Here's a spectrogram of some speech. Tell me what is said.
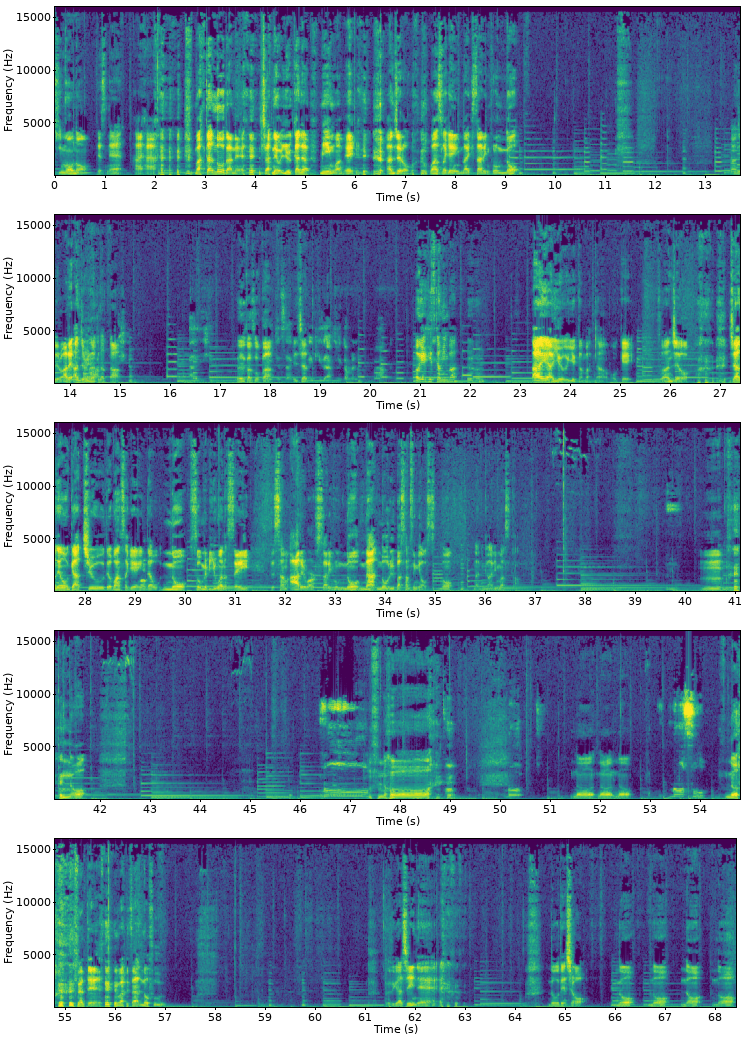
着物ですね。はいはい。またノーだね。じゃあねを言うかな mean one. Hey, Angelo, once again, like starting from no. アンジェロ、あれ、アンジェロいなくなった I, なんかそうか。じゃあ. Okay, he's coming back? Mm-hmm. Ah, yeah, you, you come back now. Okay. So, Angelo, Janelle got you the once again the no. So maybe you wanna say the some other words starting from no, not noru, but something else. No. 何かありますかうん。no. No, no. no, no, no, ノフノなんて、ワルザノフ難しいね。どうでしょう？ノ、ノ、ノ、ノ。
